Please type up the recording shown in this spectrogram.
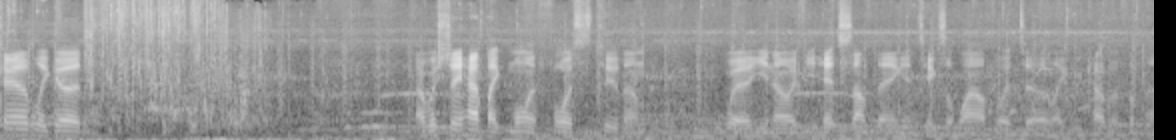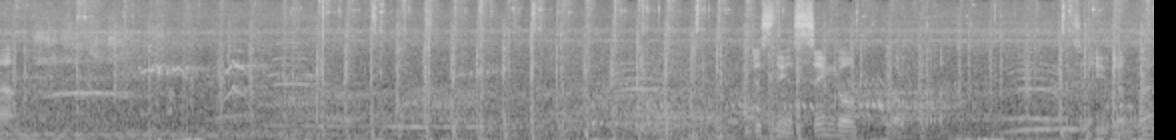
terribly good. I wish they had like more force to them. Where, you know, if you hit something, it takes a while for it to like recover from that. Single clover. That's a huge umbrella.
